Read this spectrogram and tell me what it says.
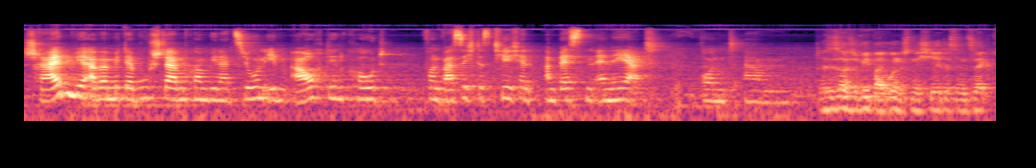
schreiben wir aber mit der Buchstabenkombination eben auch den Code, von was sich das Tierchen am besten ernährt. Und ähm, das ist also wie bei uns, nicht jedes Insekt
